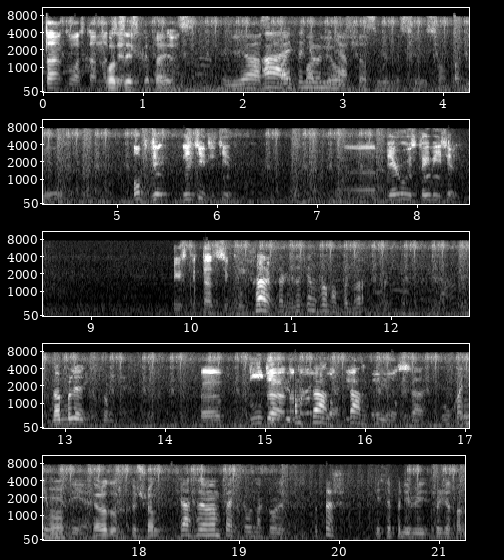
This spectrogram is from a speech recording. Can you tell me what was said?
Танк у вас там на Вот центре. здесь катается. Я А, это не у меня. сейчас вынесу, если он подъедет. Оп, летит, летит. Э, беру истребитель. Через 15 секунд. Шаг, шаг, зачем жопу подворачивать? Да, блядь, что... Э, блуда, на Там танк, танк есть, да. Уходи Угу. быстрее. Радуш включен. Сейчас ММП его накроет. Слышишь? Если при- придет он.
